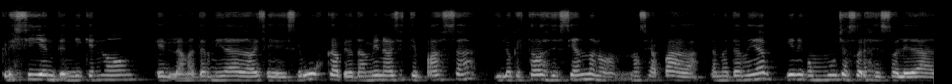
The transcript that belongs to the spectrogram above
Crecí y entendí que no, que la maternidad a veces se busca, pero también a veces te pasa y lo que estabas deseando no, no se apaga. La maternidad viene con muchas horas de soledad,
